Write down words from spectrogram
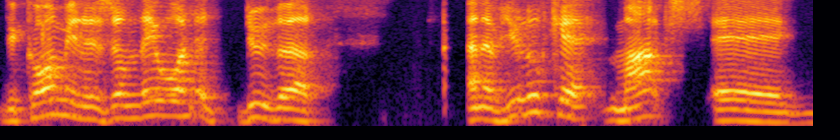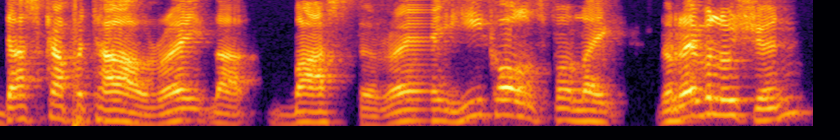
The communism, they wanted to do their. And if you look at Marx, uh, Das Kapital, right, that bastard, right, he calls for like the revolution.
